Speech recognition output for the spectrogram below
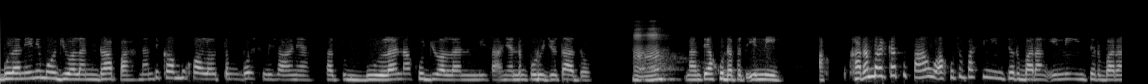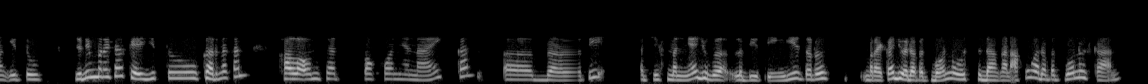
bulan ini mau jualan berapa? Nanti kamu kalau tembus misalnya satu bulan aku jualan misalnya 60 juta tuh. Uh -huh. nanti aku dapat ini aku, karena mereka tuh tahu aku tuh pasti ngincer barang ini ngincer barang itu. Jadi mereka kayak gitu. Karena kan kalau omset tokonya naik kan uh, berarti achievementnya juga lebih tinggi terus mereka juga dapat bonus. Sedangkan aku nggak dapat bonus kan.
